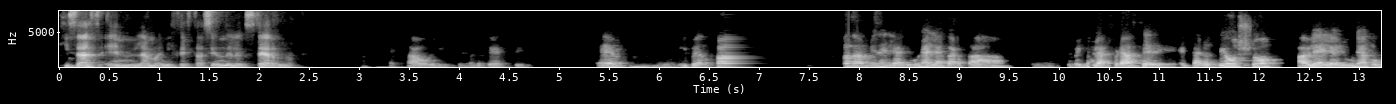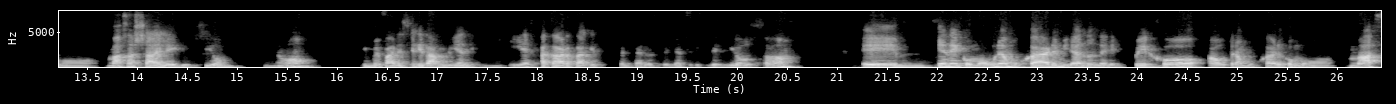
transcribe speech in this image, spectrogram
quizás en la manifestación de lo externo. Está buenísimo lo que decís. Eh, y pensaba también en la luna, en la carta, eh, la frase el tarot de hoyo, habla de la luna como más allá de la ilusión, ¿no? Y me parece que también, y esta carta, que es el tarot de la triple diosa, eh, tiene como una mujer mirando en el espejo a otra mujer como más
